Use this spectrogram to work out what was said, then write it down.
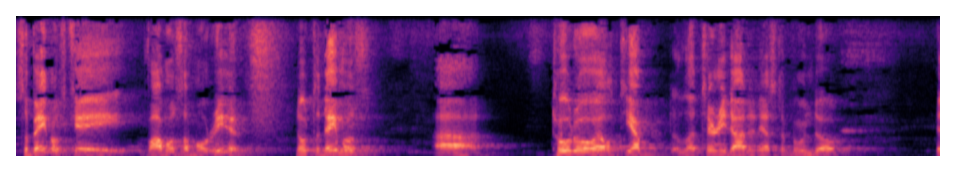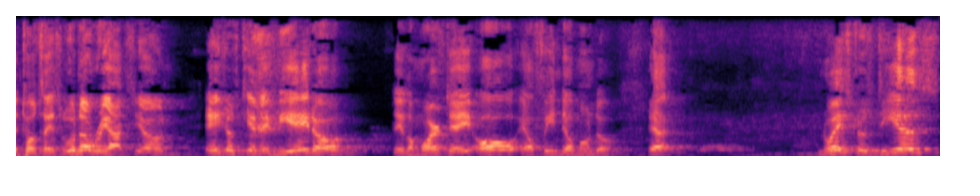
sabemos que vamos a morir. No tenemos uh, todo el tiempo, la eternidad en este mundo. Entonces, una reacción, ellos tienen miedo de la muerte o el fin del mundo. Eh, nuestros días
